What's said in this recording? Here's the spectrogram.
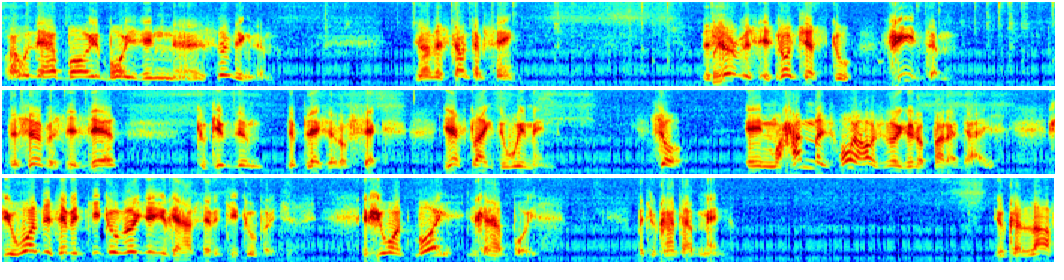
Why would they have boy, boys in uh, serving them? You understand what I'm saying? The service is not just to feed them. The service is there to give them the pleasure of sex, just like the women. So, in Muhammad's whorehouse version of paradise, if you want the 72 virgins, you can have 72 virgins. If you want boys, you can have boys. But you can't have men. You can laugh,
